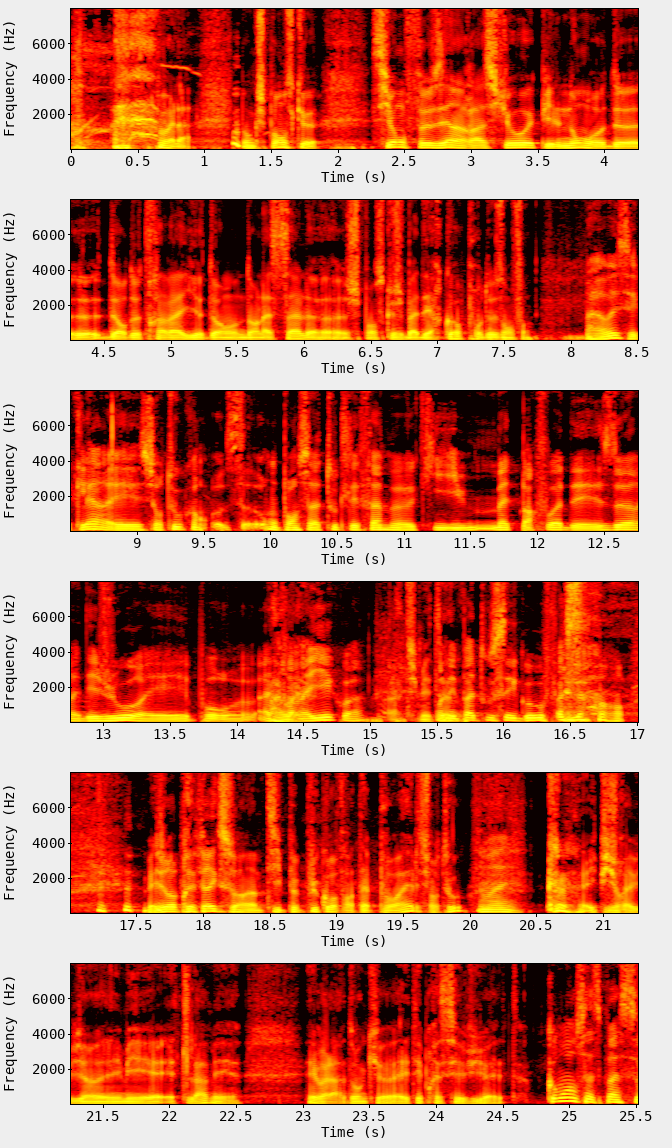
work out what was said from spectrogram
voilà. Donc je pense que si on faisait un ratio et puis le nombre d'heures de, travail dans, dans la salle, euh, je pense que je bats des records pour deux enfants. Bah oui, c'est clair. Et surtout quand on pense à toutes les femmes euh, qui mettent parfois des heures et des jours et pour euh, à Ah ouais. travailler quoi. Ah, tu On n'est pas tous égaux face. Non. Mais j'aurais préféré que ce soit un petit peu plus confortable pour elle, surtout. Ouais. Et puis j'aurais bien aimé être là, mais et voilà. Donc euh, elle était pressée Violette. Comment ça se passe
